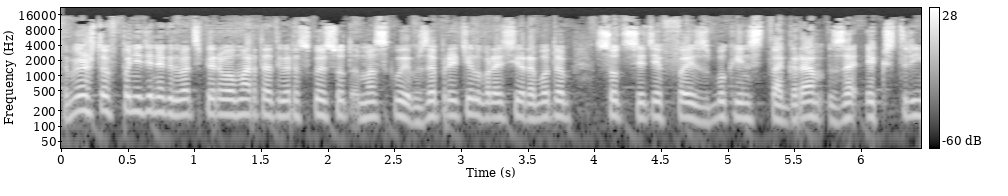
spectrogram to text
Напомню, что в понедельник, 21 марта, Тверской суд Москвы запретил в России работу соцсети Facebook и Instagram за экстремизм.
